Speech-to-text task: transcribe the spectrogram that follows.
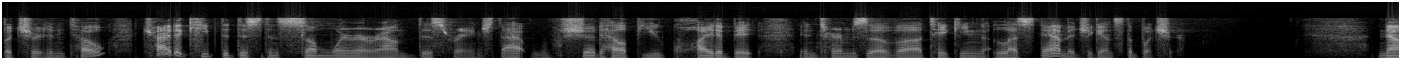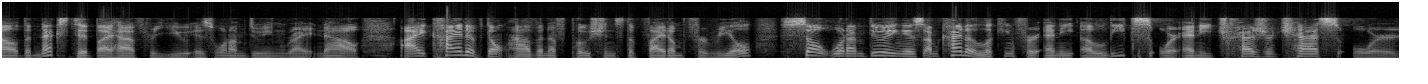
Butcher in tow, try to keep the distance somewhere around this range. That should help you quite a bit in terms of uh, taking less damage against the Butcher. Now, the next tip I have for you is what I'm doing right now. I kind of don't have enough potions to fight them for real. So what I'm doing is I'm kind of looking for any elites or any treasure chests or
